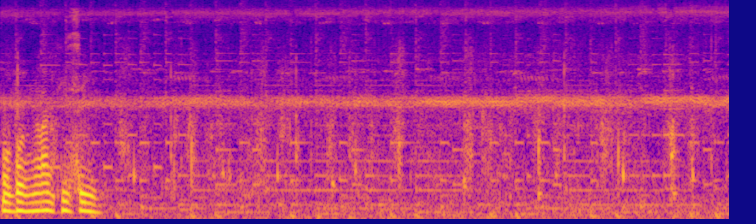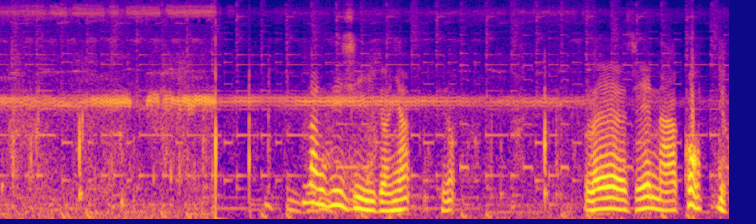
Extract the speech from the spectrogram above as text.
มาเบิ่งลังที่สี่ ลังที่สี่ก็เนี้ยพี่น้องแล้วเสียหนากบอยู่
